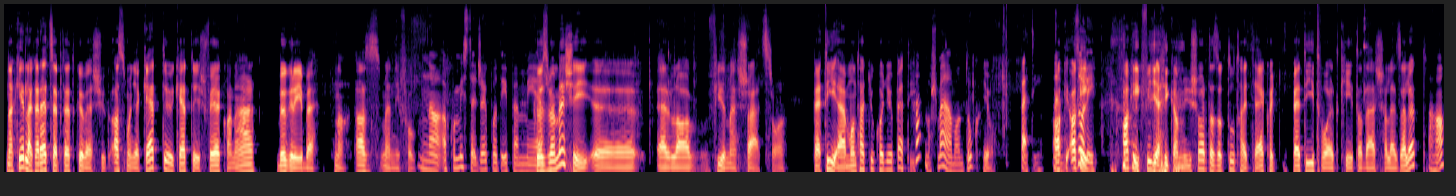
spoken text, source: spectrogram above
Na kérlek, a receptet kövessük. Azt mondja kettő, kettő és fél kanál bögrébe. Na, az menni fog. Na, akkor Mr. Jackpot éppen miért? Közben mesélj ö, erről a filmes srácról. Peti, elmondhatjuk, hogy ő Peti? Hát most már elmondtuk. Jó. Peti. Nem, Aki, akik, Zoli. akik figyelik a műsort, azok tudhatják, hogy Peti itt volt két adással ezelőtt. Aha.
